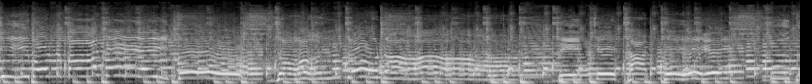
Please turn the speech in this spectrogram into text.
জীবন মানে তো যন্ত্রণা। বেঁচে থাকতে বুধ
